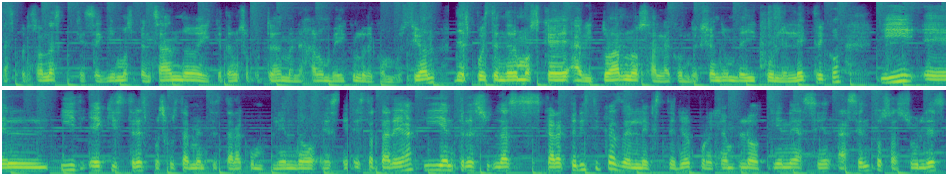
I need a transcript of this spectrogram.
las personas que seguimos pensando y que tenemos oportunidad de manejar un vehículo de combustión. Después tendremos que habituarnos a la conducción de un vehículo eléctrico y el iX3 pues justamente estará cumpliendo esta tarea y entre las características del exterior por ejemplo tiene acentos azules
